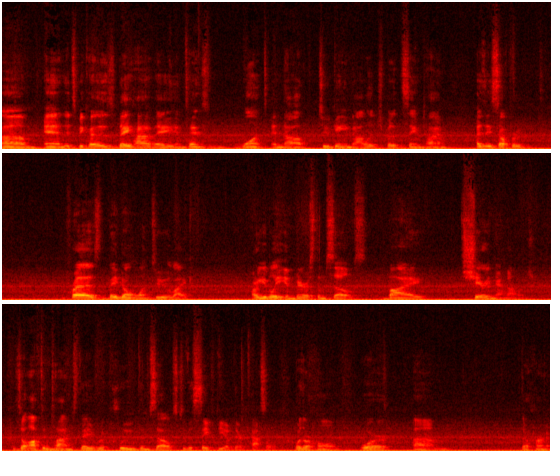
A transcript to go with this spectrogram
um, and it's because they have a intense want and not to gain knowledge, but at the same time, as a self pres, they don't want to like arguably embarrass themselves by sharing that knowledge. And so oftentimes they reclude themselves to the safety of their castle or their home or um, their hermit,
